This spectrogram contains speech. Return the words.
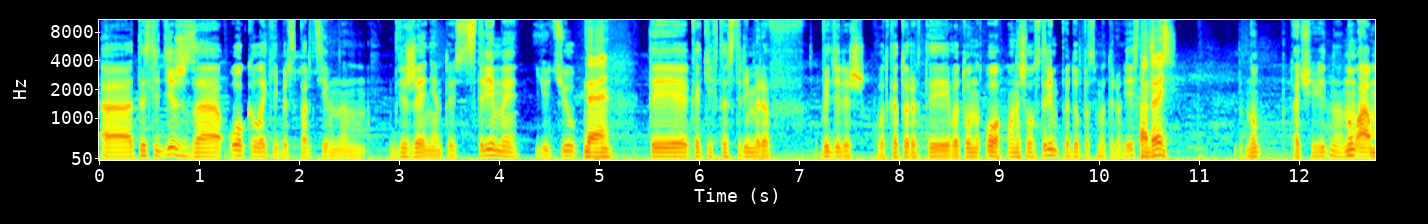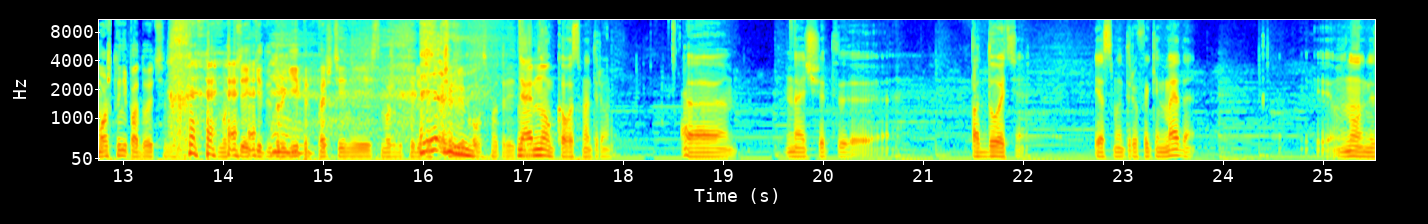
А, ты следишь за около киберспортивным движением, то есть стримы, YouTube. Да. Ты каких-то стримеров выделишь, вот которых ты... Вот он... О, он начал стрим, пойду посмотрю. Есть? По доте? Ну, очевидно. Ну, а может и не по доте. Ну, может, у тебя какие-то другие предпочтения есть. Может быть, ты любишь червяков смотреть. Да, я много кого смотрю. Э, значит, э, по доте я смотрю Факин Мэда. Ну,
